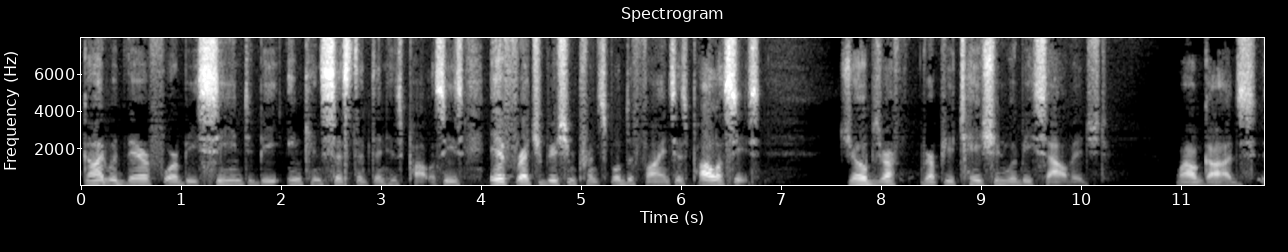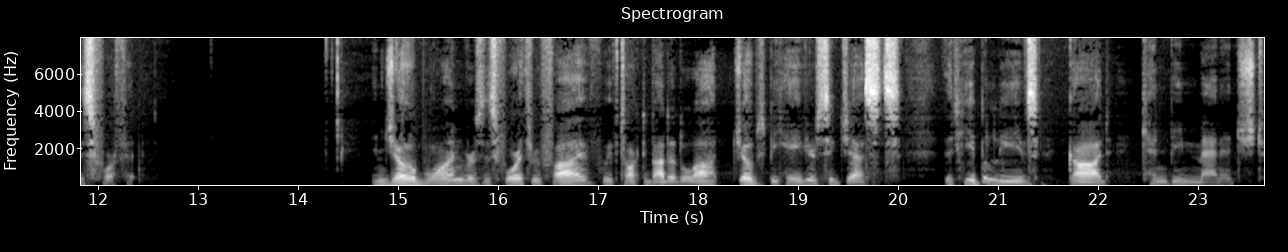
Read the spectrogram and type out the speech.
God would therefore be seen to be inconsistent in his policies if retribution principle defines his policies. Job's rep- reputation would be salvaged, while God's is forfeit. In Job 1, verses 4 through 5, we've talked about it a lot. Job's behavior suggests that he believes God can be managed.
